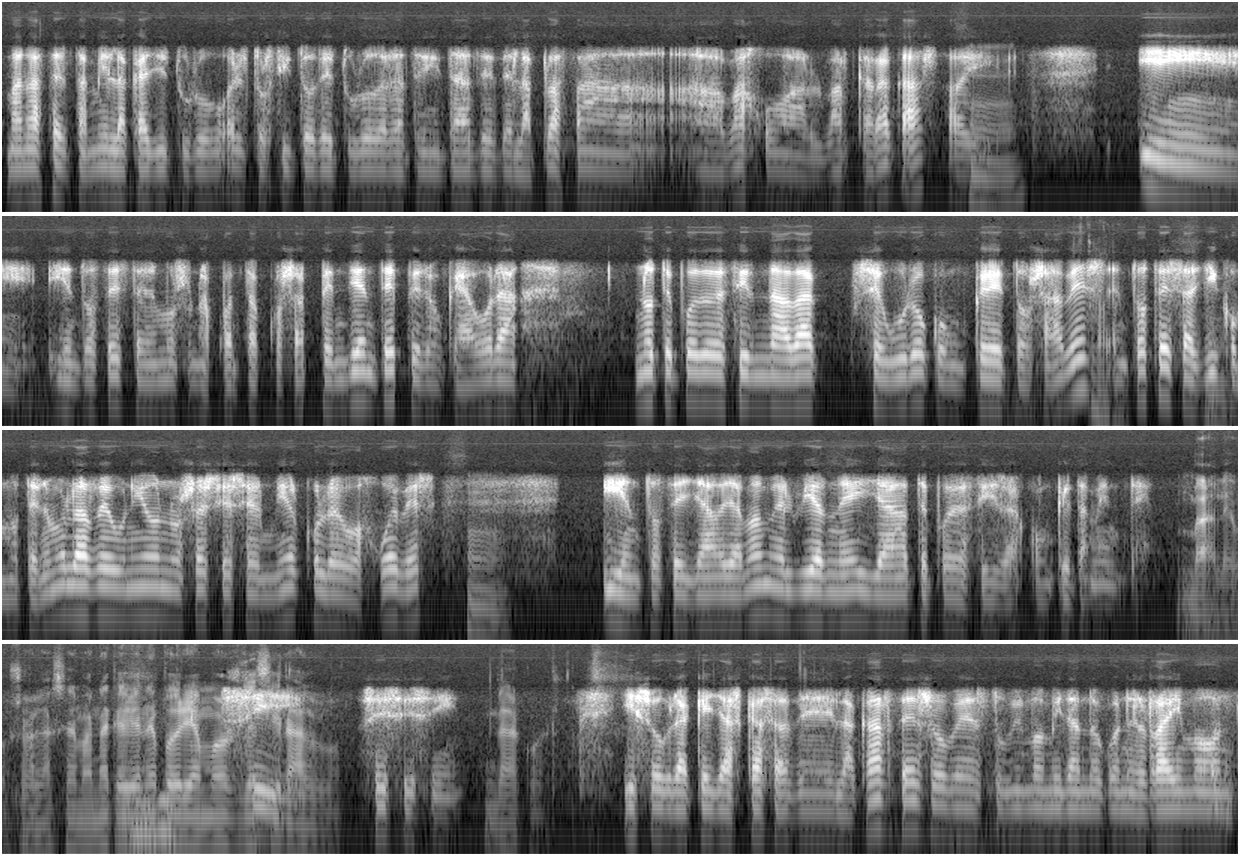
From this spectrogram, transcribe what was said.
van a hacer también la calle Turó, el trocito de Turó de la Trinidad desde la plaza abajo al bar Caracas, ahí Mm. y, y entonces tenemos unas cuantas cosas pendientes, pero que ahora no te puedo decir nada seguro concreto, ¿sabes? Claro. Entonces allí, Mm. como tenemos la reunión, no sé si es el miércoles o el jueves, Mm. y entonces ya llámame el viernes y ya te puedo decir concretamente. Vale, o sea, la semana que viene podríamos Sí, decir algo. sí, sí, sí. De acuerdo. Y sobre aquellas casas de la cárcel, sobre estuvimos mirando con el Raymond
